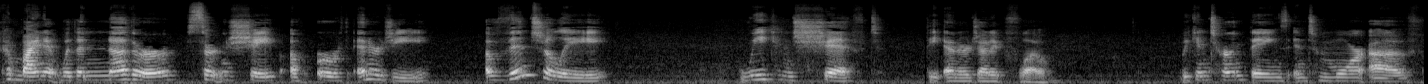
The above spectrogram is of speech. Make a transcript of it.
combine it with another certain shape of earth energy, eventually we can shift the energetic flow we can turn things into more of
